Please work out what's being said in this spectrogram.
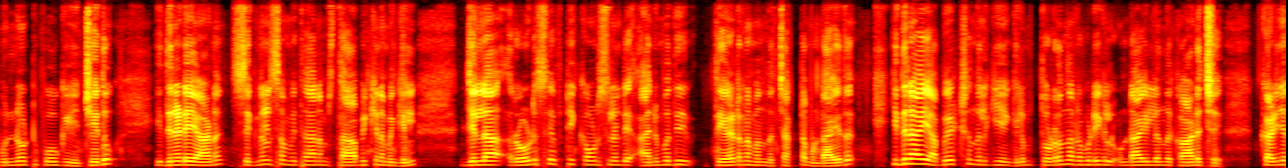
മുന്നോട്ടു പോവുകയും ചെയ്തു. ഇതിനിടെയാണ് സിഗ്നൽ സംവിധാനം സ്ഥാപിക്കണമെങ്കിൽ ജില്ലാ റോഡ് സേഫ്റ്റി കൗൺസിലിന്റെ അനുമതി തേടണമെന്ന ചട്ടമുണ്ടായത്. ഇതിനായി അപേക്ഷ നൽകിയെങ്കിലും തുടർ നടപടികൾ ഉണ്ടായില്ലെന്ന് കാണിച്ച് കഴിഞ്ഞ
